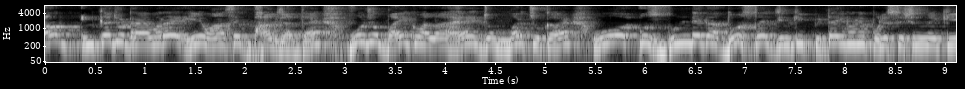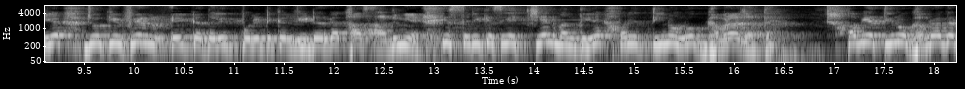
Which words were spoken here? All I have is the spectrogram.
अब इनका जो ड्राइवर है, ये वहाँ से भाग जाता है। वो जो बाइक वाला है, जो मर चुका है, वो उस गुंडे का दोस्त है, जिनकी पिटाई इन्होंने पुलिस स्टेशन में की है, जो कि फिर एक दलित पॉलिटिकल लीडर का खास आदमी है। इस तरीके से ये चेन बनती है और ये तीनों लोग घबरा जाते जाते हैं। अब ये तीनों घबरा कर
